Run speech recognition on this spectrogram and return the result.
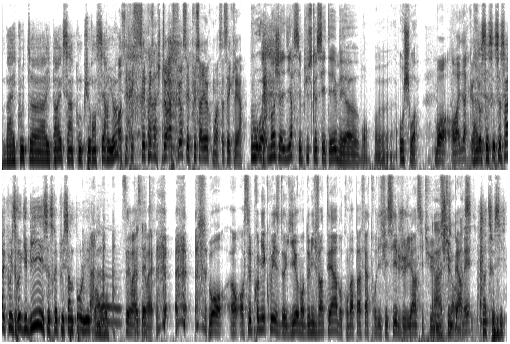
Bah écoute, euh, il paraît que c'est un concurrent sérieux. Oh, c'est plus, c'est plus, je te rassure, c'est plus sérieux que moi, ça c'est clair. Ou euh, moi j'allais dire c'est plus que c'était, mais euh, bon, euh, au choix. Bon, on va dire que sur- ce, ce sera un quiz rugby et ce serait plus simple pour lui. Quoi, en gros. C'est vrai, c'est vrai. Bon, on- c'est le premier quiz de Guillaume en 2021, donc on va pas faire trop difficile, Julien, si tu, Ah, si tu me permets. Pas de souci.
